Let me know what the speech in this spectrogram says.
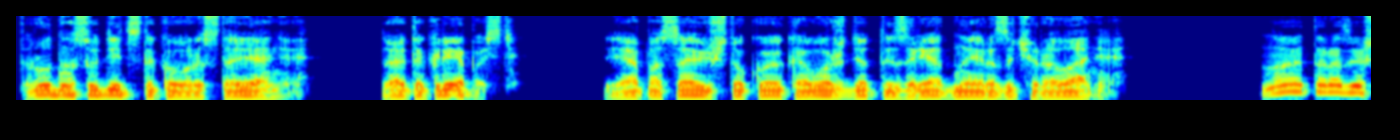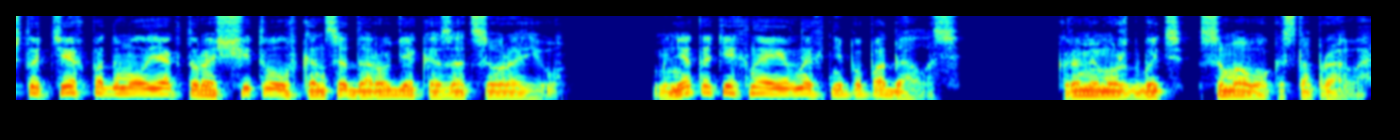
«Трудно судить с такого расстояния. Но это крепость. Я опасаюсь, что кое-кого ждет изрядное разочарование. Но это разве что тех, подумал я, кто рассчитывал в конце дороги оказаться в раю. Мне таких наивных не попадалось. Кроме, может быть, самого Костоправа.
